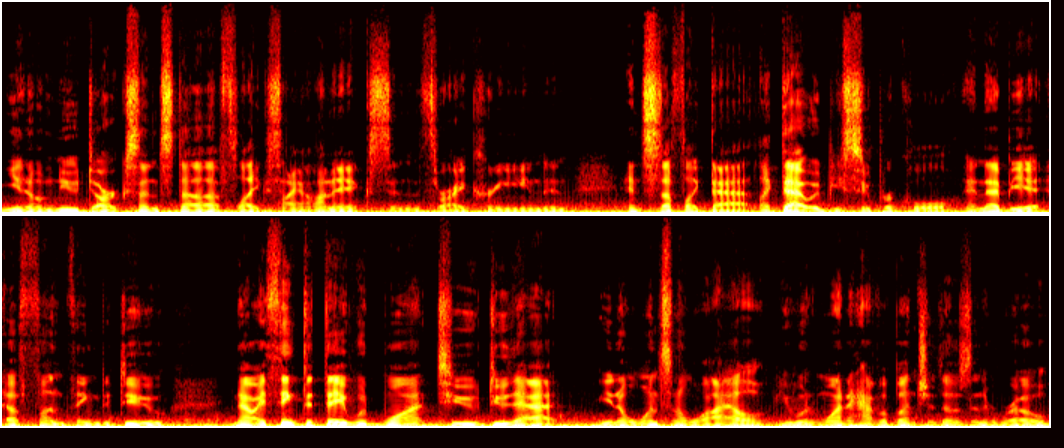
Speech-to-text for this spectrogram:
you know, new Dark Sun stuff like Psionics and Thri-kreen and, and stuff like that. Like that would be super cool and that'd be a, a fun thing to do. Now I think that they would want to do that, you know, once in a while. You wouldn't want to have a bunch of those in a row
